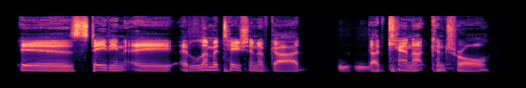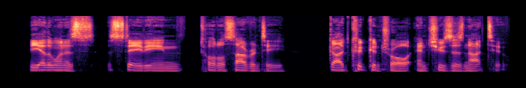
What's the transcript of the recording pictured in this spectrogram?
is stating a, a limitation of God. Mhm. God cannot control. The other one is stating total sovereignty. God could control and chooses not to.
